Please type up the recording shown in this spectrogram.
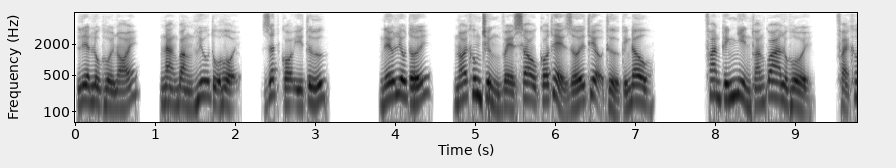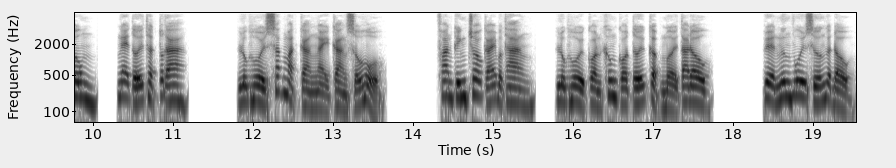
liền lục hồi nói, nàng bằng hưu tụ hội, rất có ý tứ. Nếu liêu tới, nói không chừng về sau có thể giới thiệu thử kính đâu. Phan Kính nhìn thoáng qua lục hồi, phải không, nghe tới thật tốt ta. Lục hồi sắc mặt càng ngày càng xấu hổ. Phan kính cho cái bậc thang, lục hồi còn không có tới cập mời ta đâu. Huyền ngưng vui sướng gật đầu,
